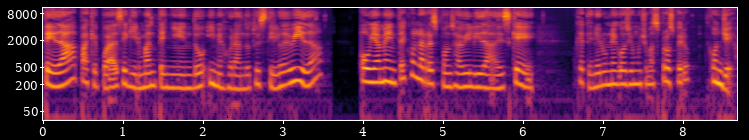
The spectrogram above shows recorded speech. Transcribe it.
te da para que puedas seguir manteniendo y mejorando tu estilo de vida, obviamente con las responsabilidades que, que tener un negocio mucho más próspero conlleva.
